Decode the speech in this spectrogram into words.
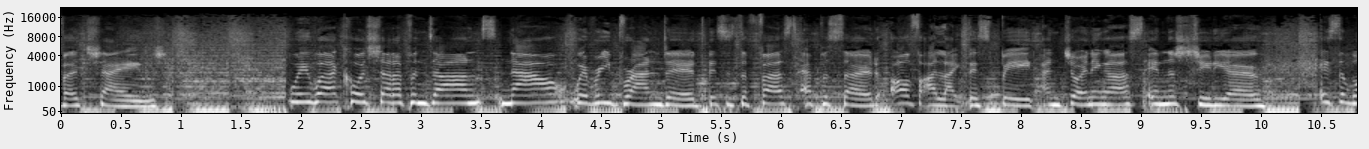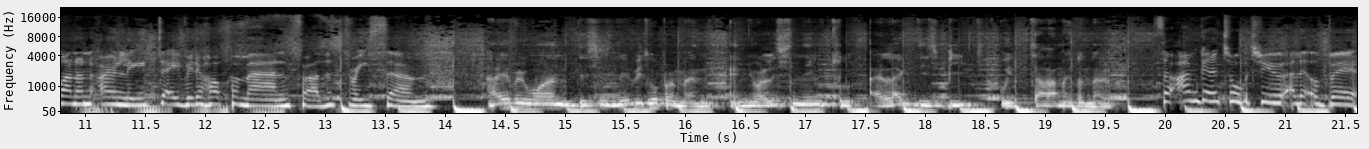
Never change. We were called Shut Up and Dance. Now we're rebranded. This is the first episode of I Like This Beat, and joining us in the studio is the one and only David Hopperman for the threesome. Hi everyone, this is David Hopperman, and you are listening to I Like This Beat with Tara McDonald. I'm going to talk to you a little bit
